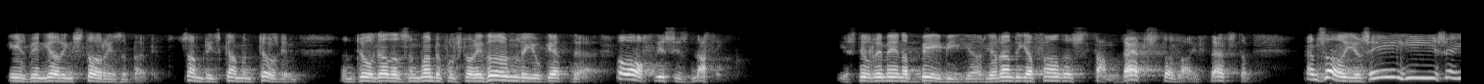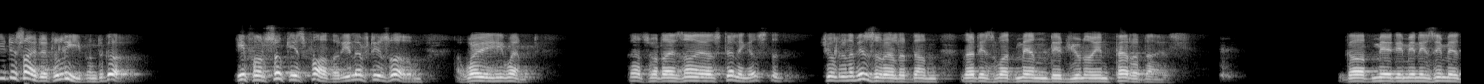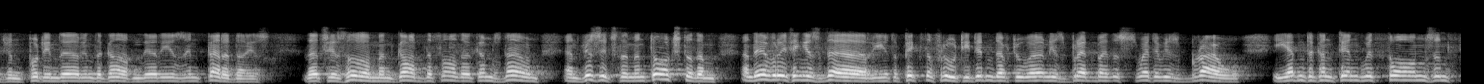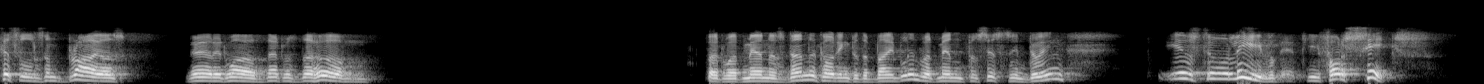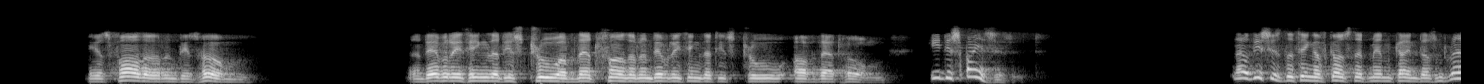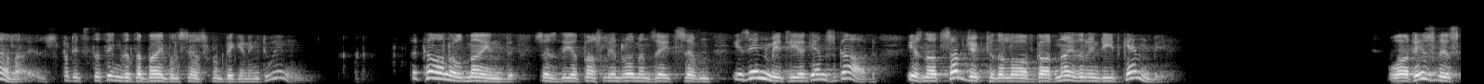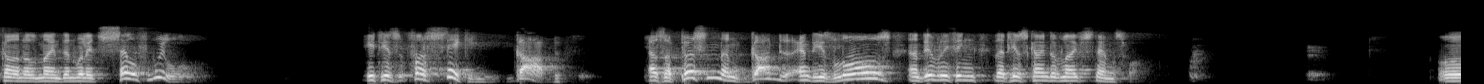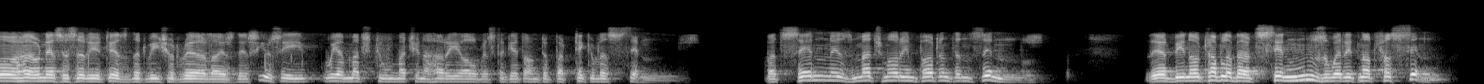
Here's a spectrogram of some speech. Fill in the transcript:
He's been hearing stories about it. Somebody's come and told him, and told others some wonderful story. If only you get there. Oh, this is nothing. You still remain a baby here. You're under your father's thumb. That's the life. That's the. And so, you see, he, he decided to leave and to go. He forsook his father. He left his home. Away he went. That's what Isaiah is telling us that children of Israel had done. That is what men did, you know, in paradise. God made him in his image and put him there in the garden. There he is in paradise. That's his home, and God the Father comes down and visits them and talks to them, and everything is there. He had to pick the fruit. He didn't have to earn his bread by the sweat of his brow. He hadn't to contend with thorns and thistles and briars. There it was. That was the home. But what man has done according to the Bible and what man persists in doing is to leave that. He forsakes his father and his home and everything that is true of that father and everything that is true of that home. He despises it. Now, this is the thing, of course, that mankind doesn't realize, but it's the thing that the Bible says from beginning to end. The carnal mind, says the apostle in Romans 8 7, is enmity against God, is not subject to the law of God, neither indeed can be. What is this carnal mind then? Well, it's self will. It is forsaking God as a person and God and His laws and everything that His kind of life stands for. Oh, how necessary it is that we should realize this. You see, we are much too much in a hurry always to get on to particular sins. But sin is much more important than sins. There'd be no trouble about sins were it not for sin.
